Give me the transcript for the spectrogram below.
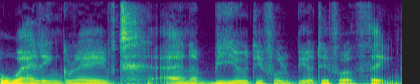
well engraved and a beautiful, beautiful thing.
